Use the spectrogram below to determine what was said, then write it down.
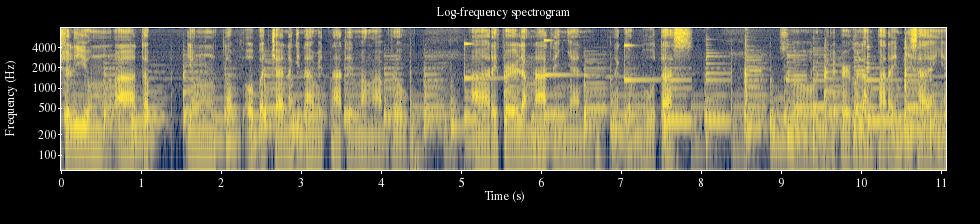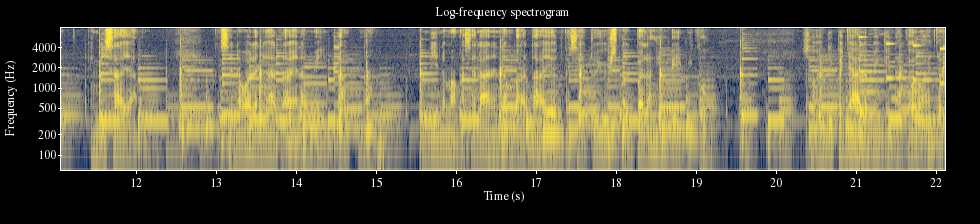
actually yung ah, tab yung tab o batya na ginamit natin mga bro ah, repair lang natin yan. Nagkabutas. So ni-repair ko lang para hindi sayang hindi sayang. Kasi nawalan nga tayo ng main tank no? Hindi naman kasalanan ng bata yun kasi 2 years old pa lang yung baby ko. So hindi pa niya alam yung ginagawa niya.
